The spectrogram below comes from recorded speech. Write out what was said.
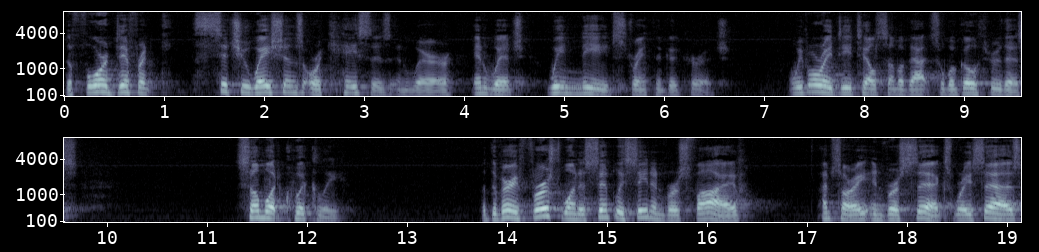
the four different situations or cases in, where, in which we need strength and good courage. We've already detailed some of that, so we'll go through this somewhat quickly. But the very first one is simply seen in verse 5. I'm sorry, in verse 6, where he says,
